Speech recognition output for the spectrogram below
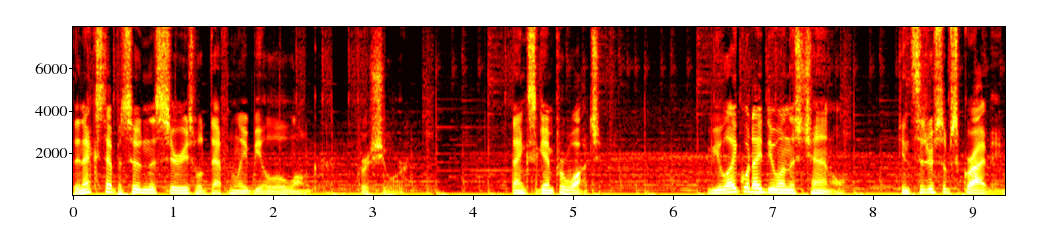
The next episode in this series will definitely be a little longer, for sure. Thanks again for watching. If you like what I do on this channel, consider subscribing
